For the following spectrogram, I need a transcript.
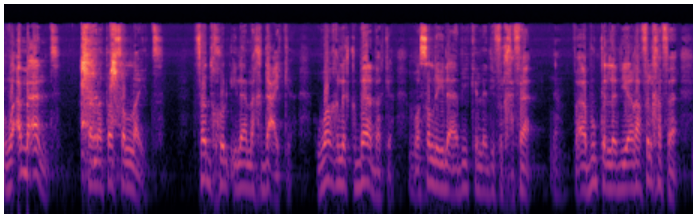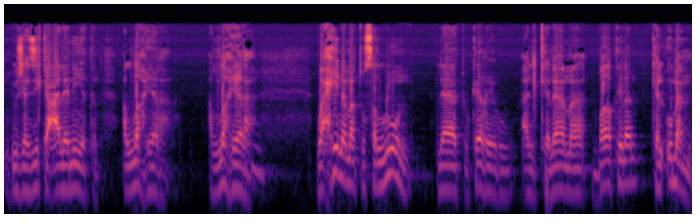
وأما أنت فمتى صليت فادخل إلى مخدعك واغلق بابك وصل إلى أبيك الذي في الخفاء. نعم. فأبوك الذي يرى في الخفاء يجازيك علانية. الله يرى الله يرى. وحينما تصلون لا تكرروا الكلام باطلا كالأمم.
